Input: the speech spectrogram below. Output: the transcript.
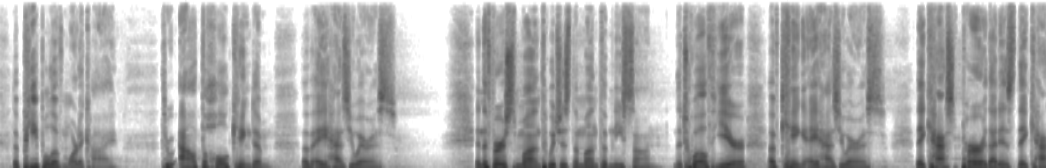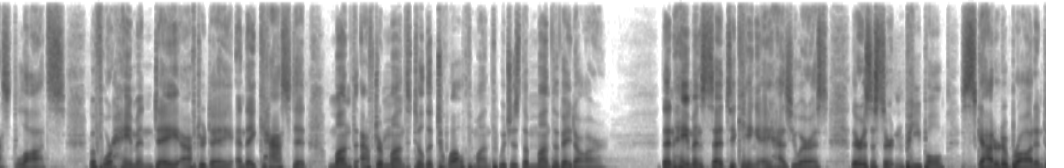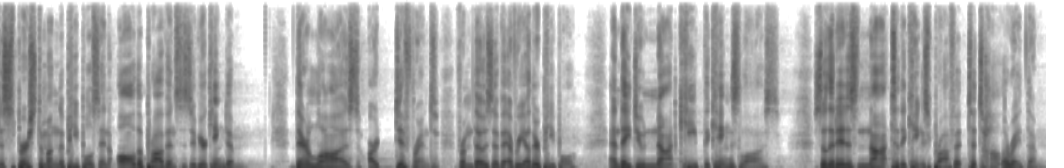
the people of Mordecai throughout the whole kingdom of Ahasuerus. In the first month, which is the month of Nisan, the twelfth year of King Ahasuerus, they cast pur, that is, they cast lots before Haman day after day, and they cast it month after month till the twelfth month, which is the month of Adar. Then Haman said to King Ahasuerus, There is a certain people scattered abroad and dispersed among the peoples in all the provinces of your kingdom. Their laws are different from those of every other people, and they do not keep the king's laws, so that it is not to the king's profit to tolerate them.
